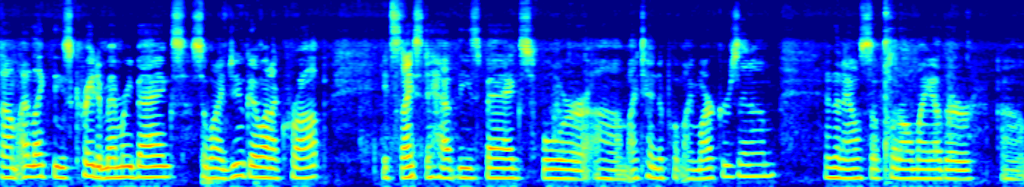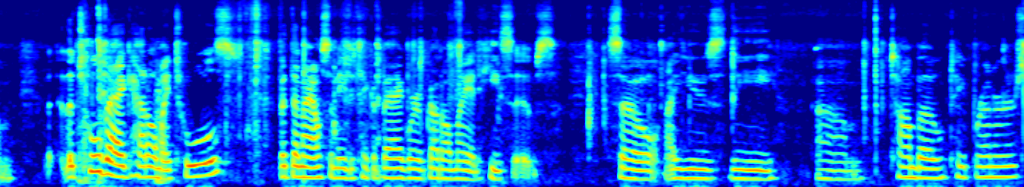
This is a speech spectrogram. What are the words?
um, I like these creative memory bags. So when I do go on a crop, it's nice to have these bags for, um, I tend to put my markers in them. And then I also put all my other, um, the tool bag had all my tools, but then I also need to take a bag where I've got all my adhesives. So I use the um, Tombow tape runners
